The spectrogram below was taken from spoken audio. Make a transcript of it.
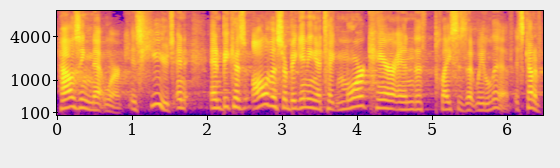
Housing network is huge. And, and because all of us are beginning to take more care in the places that we live. It's kind of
